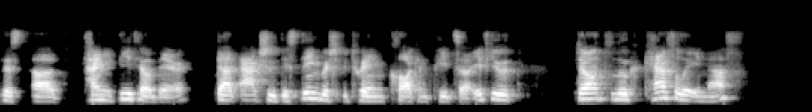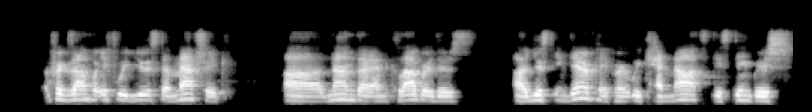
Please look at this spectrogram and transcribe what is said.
this uh, tiny detail there that actually distinguish between clock and pizza. If you don't look carefully enough, for example, if we use the metric uh, Nanda and collaborators uh, used in their paper, we cannot distinguish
